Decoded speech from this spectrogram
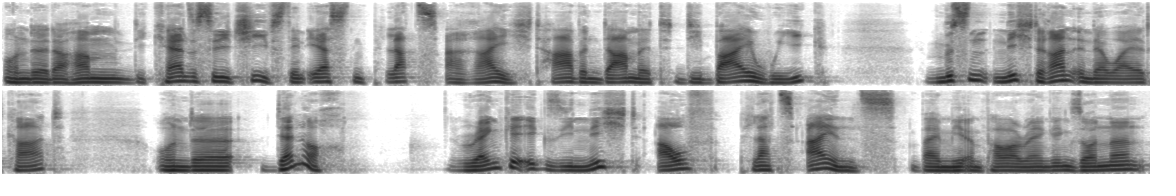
Und äh, da haben die Kansas City Chiefs den ersten Platz erreicht, haben damit die Bye Week, müssen nicht ran in der Wildcard. Und äh, dennoch ranke ich sie nicht auf Platz eins bei mir im Power Ranking, sondern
